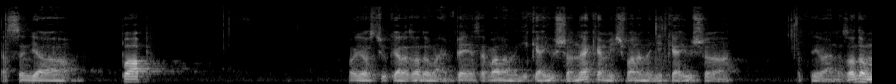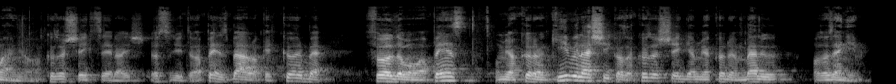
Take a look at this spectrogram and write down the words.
Azt mondja a pap, hogy osztjuk el az adománypénzt, valamennyi kell jusson nekem is, valamennyi kell jusson a nyilván az adománya, a közösség célra is, összegyűjtöm a pénzt, beállok egy körbe, földobom a pénzt, ami a körön kívül esik, az a közösség, ami a körön belül, az az enyém.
